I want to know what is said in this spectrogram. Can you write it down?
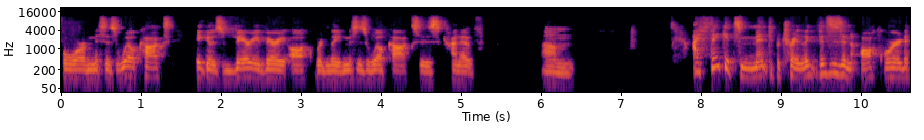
for Mrs. Wilcox. It goes very, very awkwardly. Mrs. Wilcox is kind of, um, I think it's meant to portray like this is an awkward,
